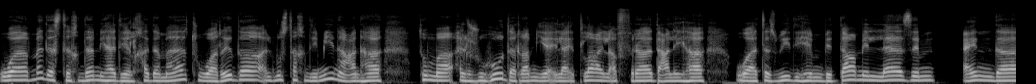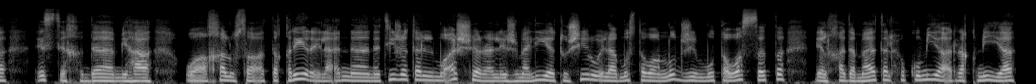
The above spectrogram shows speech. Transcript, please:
ومدى استخدام هذه الخدمات ورضا المستخدمين عنها ثم الجهود الرامية إلى إطلاع الأفراد عليها وتزويدهم بالدعم اللازم عند استخدامها. وخلص التقرير إلى أن نتيجة المؤشر الإجمالية تشير إلى مستوى نضج متوسط للخدمات الحكومية الرقمية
